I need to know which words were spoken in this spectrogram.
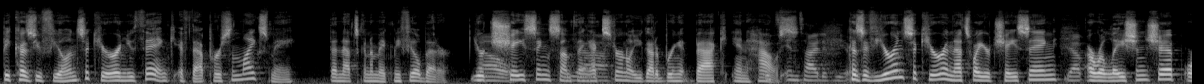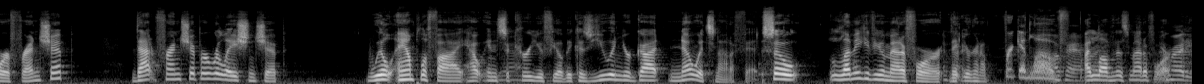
because you feel insecure and you think if that person likes me, then that's going to make me feel better. You're No. chasing something Yeah. external. You got to bring it back in house. Inside of you. Because if you're insecure and that's why you're chasing Yep. a relationship or a friendship, that friendship or relationship will amplify how insecure you feel because you and your gut know it's not a fit. So let me give you a metaphor that you're going to freaking love. Okay, I love this metaphor i'm ready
